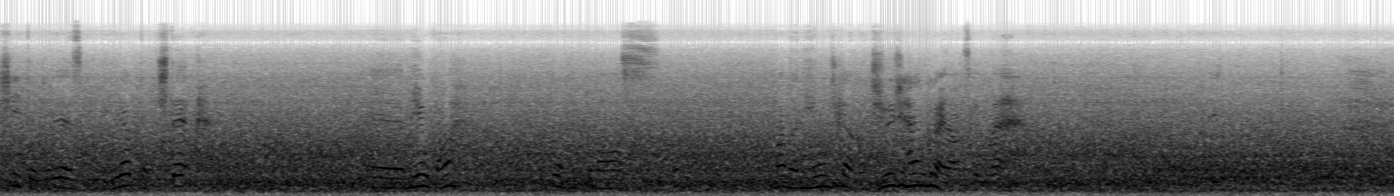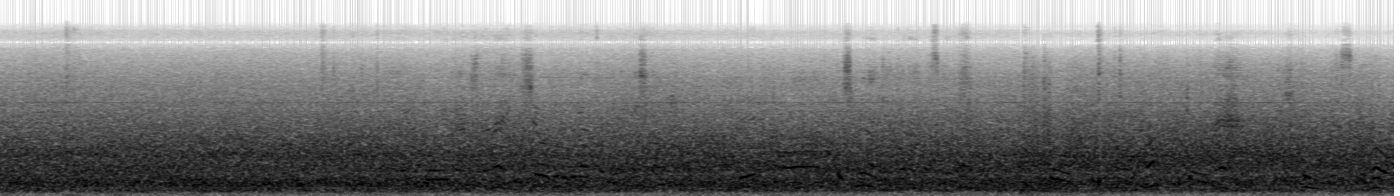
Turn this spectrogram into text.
シートをとりあえずフラットにして、えー見ようかなと思ってます。まだ日本時間の10時半ぐらいなんですけどね。こういう感じでね、一応フルフラットになりました。ベルトはちょっと締めなきゃいけないんですけどね、こう、マットをね、引くんですけど、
